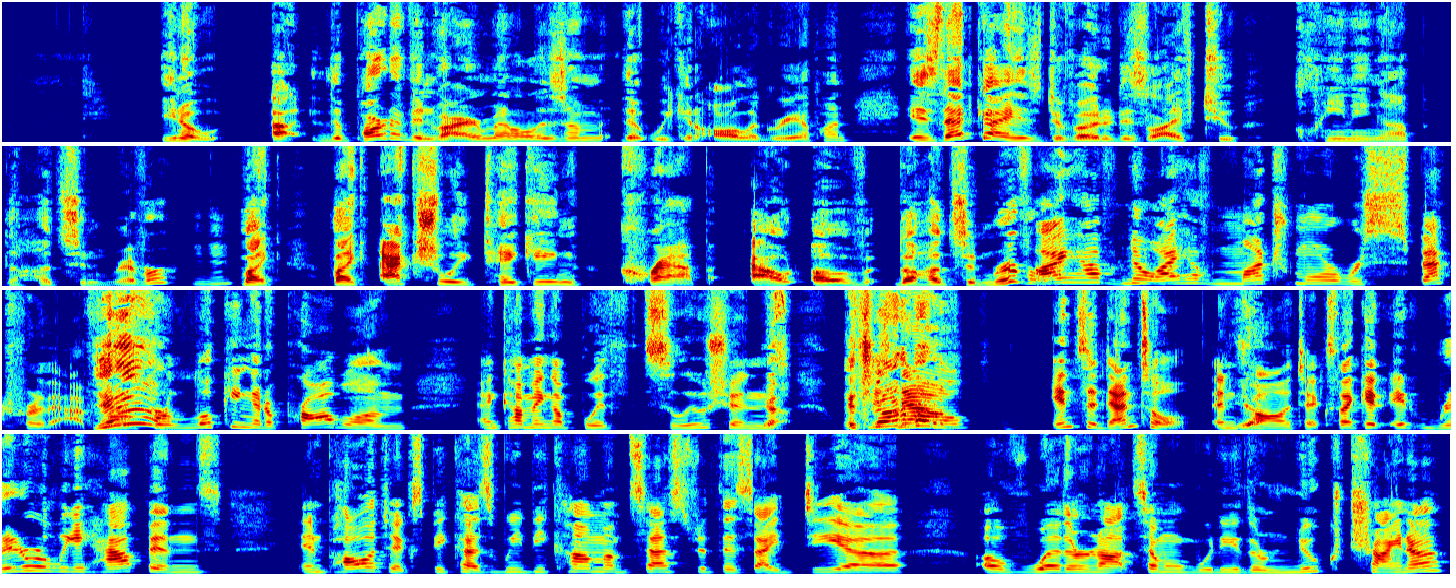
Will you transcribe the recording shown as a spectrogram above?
you know. Uh, the part of environmentalism that we can all agree upon is that guy has devoted his life to cleaning up the Hudson River, Mhm. like like actually taking crap out of the Hudson River. I have no, I have much more respect for that. For, Yeah. for looking at a problem and coming up with solutions, Yeah. which It's is now incidental in Yeah. politics. Like it, it literally happens in politics because we become obsessed with this idea of whether or not someone would either nuke China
